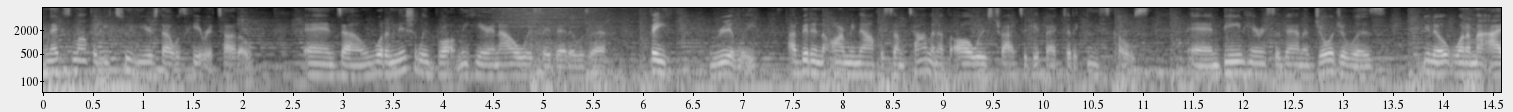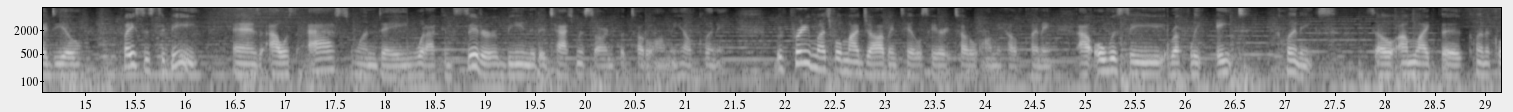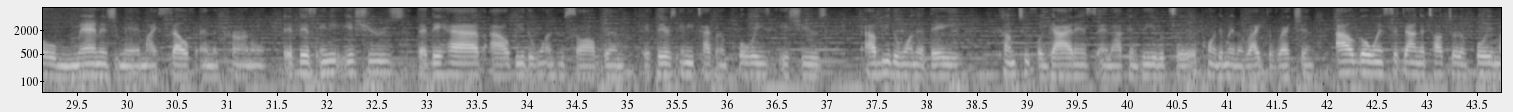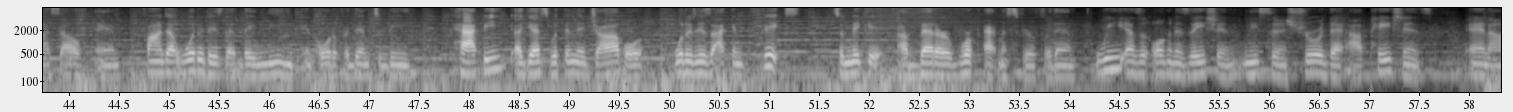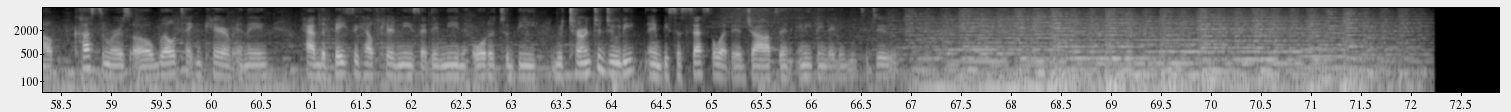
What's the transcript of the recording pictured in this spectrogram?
Next month will be two years that I was here at Tuttle. And um, what initially brought me here, and I always say that it was a faith, really. I've been in the Army now for some time, and I've always tried to get back to the East Coast. And being here in Savannah, Georgia was, you know, one of my ideal places to be. And I was asked one day what I consider being the detachment sergeant for Tuttle Army Health Clinic. But pretty much what my job entails here at Tuttle Army Health Clinic. I oversee roughly eight clinics so I'm like the clinical management, myself and the colonel. If there's any issues that they have, I'll be the one who solve them. If there's any type of employee issues, I'll be the one that they come to for guidance and I can be able to point them in the right direction. I'll go and sit down and talk to the employee myself and find out what it is that they need in order for them to be happy, I guess, within their job or what it is I can fix to make it a better work atmosphere for them. We as an organization needs to ensure that our patients and our customers are well taken care of and they have the basic healthcare needs that they need in order to be returned to duty and be successful at their jobs and anything that they need to do.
